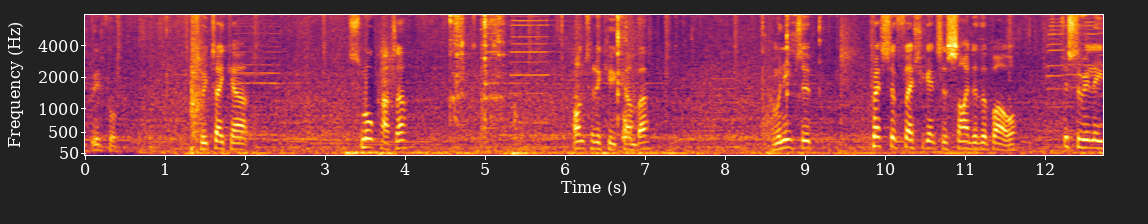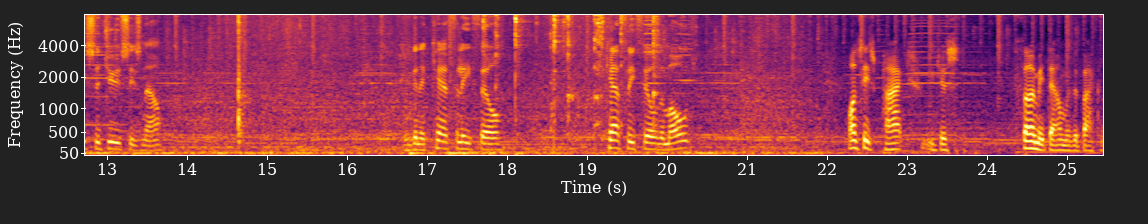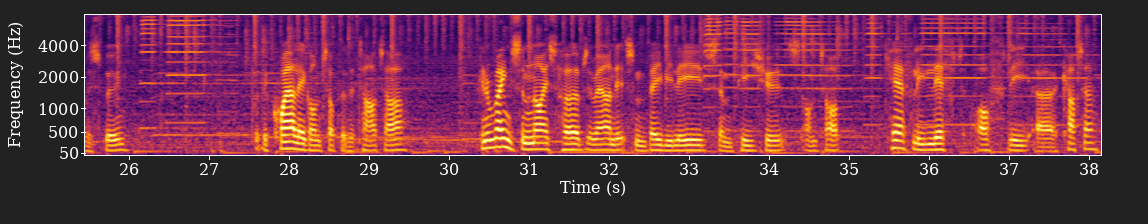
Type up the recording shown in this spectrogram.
Beautiful. So we take our small cutter onto the cucumber and we need to press the flesh against the side of the bowl just to release the juices now. I'm going to carefully fill carefully fill the mould once it's packed, you just firm it down with the back of a spoon. Put the quail egg on top of the tartare. Can arrange some nice herbs around it, some baby leaves, some pea shoots on top. Carefully lift off the uh, cutter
